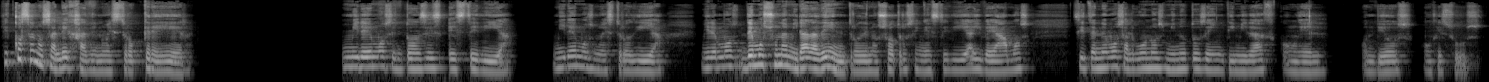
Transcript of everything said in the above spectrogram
¿Qué cosa nos aleja de nuestro creer? Miremos entonces este día, miremos nuestro día, miremos, demos una mirada dentro de nosotros en este día y veamos si tenemos algunos minutos de intimidad con Él, con Dios, con Jesús,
